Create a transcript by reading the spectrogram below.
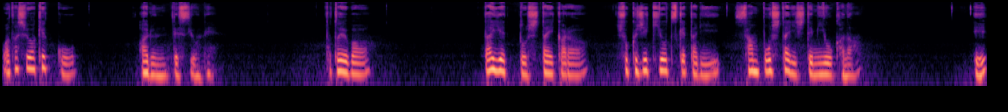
私は結構あるんですよね。例えば、ダイエットしたいから食事気をつけたり散歩したりしてみようかな。え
